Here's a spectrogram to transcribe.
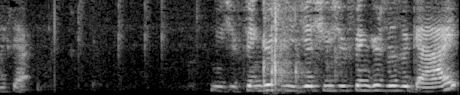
like that. Use your fingers and you just use your fingers as a guide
